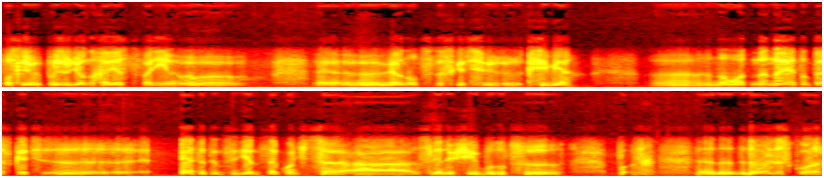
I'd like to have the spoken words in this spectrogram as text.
после произведенных арестов, они э, э, вернутся, так сказать, к себе. Ну вот на, этом, так сказать, этот инцидент закончится, а следующие будут довольно скоро.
